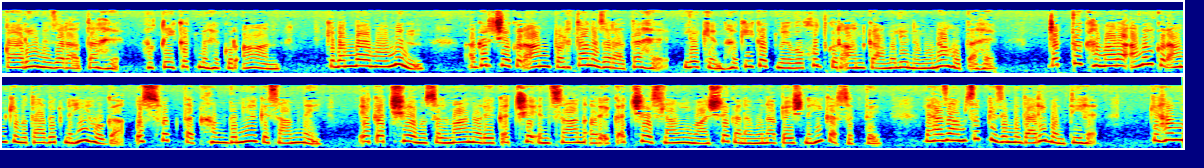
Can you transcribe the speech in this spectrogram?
قاری نظر آتا ہے، حقیقت میں ہے قرآن، کہ بندہ مومن اگرچہ قرآن پڑھتا نظر آتا ہے، لیکن حقیقت میں وہ خود قرآن کا عملی نمونہ ہوتا ہے۔ جب تک ہمارا عمل قرآن کے مطابق نہیں ہوگا، اس وقت تک ہم دنیا کے سامنے ایک اچھے مسلمان اور ایک اچھے انسان اور ایک اچھے اسلامی معاشرے کا نمونہ پیش نہیں کر سکتے۔ لہٰذا ہم سب کی ذمہ داری بنتی ہے کہ ہم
